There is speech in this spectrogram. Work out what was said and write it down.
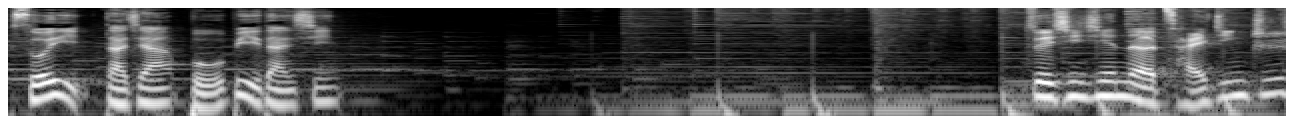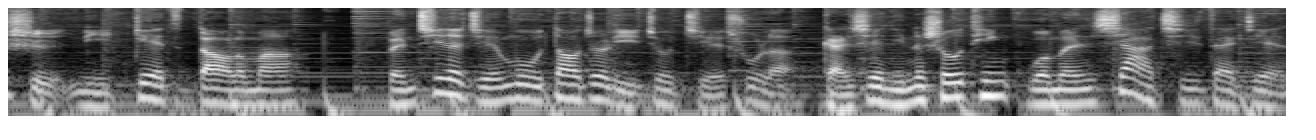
所以大家不必担心。最新鲜的财经知识，你 get 到了吗？本期的节目到这里就结束了，感谢您的收听，我们下期再见。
